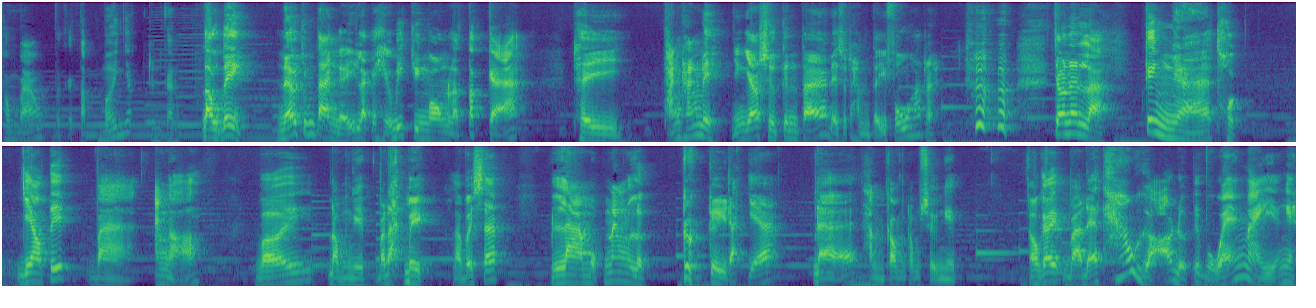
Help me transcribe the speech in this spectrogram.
thông báo về các tập mới nhất trên kênh. Đầu tiên, nếu chúng ta nghĩ là cái hiểu biết chuyên môn là tất cả thì thẳng thắn đi, những giáo sư kinh tế đều sẽ thành tỷ phú hết rồi. Cho nên là cái nghệ thuật giao tiếp và ăn ở với đồng nghiệp và đặc biệt là với sếp là một năng lực cực kỳ đắt giá để thành công trong sự nghiệp ok và để tháo gỡ được cái vụ án này á nghe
